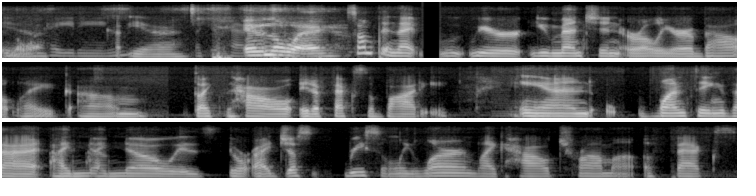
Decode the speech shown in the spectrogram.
Yeah. way. Hating. Yeah. In the way. Something that we're you mentioned earlier about like um like how it affects the body. And one thing that I kn- I know is, or I just recently learned, like how trauma affects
